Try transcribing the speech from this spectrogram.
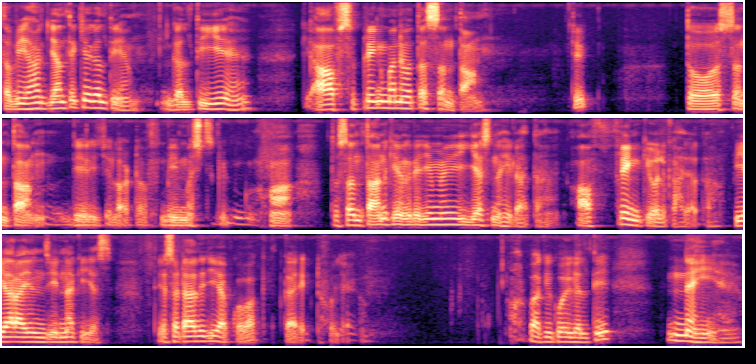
तब यहाँ जानते क्या गलती है? गलती ये है कि ऑफ़ स्प्रिंग माने होता है संतान। तो संतान there is lot of we must हाँ तो संतान की अंग्रेज़ी में यस नहीं रहता है। ऑफ़ स्प्रिंग केवल कहा जाता है। P R I N G न कि यस तो यस हटा दीजिए, आपका वाक्य करेक्ट हो जाएगा। और बाकी कोई गलती नहीं है।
